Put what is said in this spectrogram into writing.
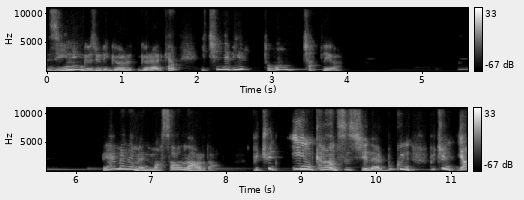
zihnin gözüyle gör, görerken içinde bir tohum çatlıyor. Ve hemen hemen masallarda bütün imkansız şeyler, bugün bütün ya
